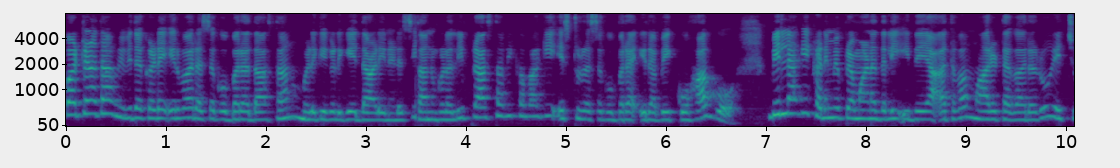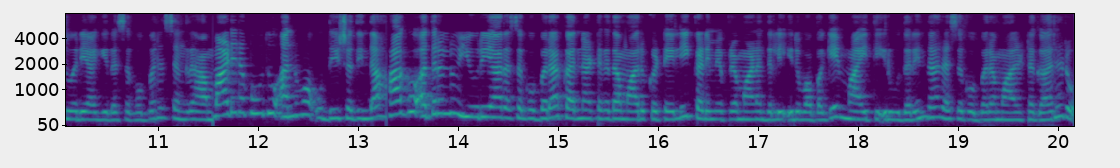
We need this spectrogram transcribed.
ಪಟ್ಟಣದ ವಿವಿಧ ಕಡೆ ಇರುವ ರಸಗೊಬ್ಬರ ದಾಸ್ತಾನು ಮಳಿಗೆಗಳಿಗೆ ದಾಳಿ ನಡೆಸಿ ತಾನುಗಳಲ್ಲಿ ಪ್ರಾಸ್ತಾವಿಕವಾಗಿ ಎಷ್ಟು ರಸಗೊಬ್ಬರ ಇರಬೇಕು ಹಾಗೂ ಬಿಲ್ಲಾಗಿ ಕಡಿಮೆ ಪ್ರಮಾಣದಲ್ಲಿ ಇದೆಯಾ ಅಥವಾ ಮಾರಾಟಗಾರರು ಹೆಚ್ಚುವರಿಯಾಗಿ ರಸಗೊಬ್ಬರ ಸಂಗ್ರಹ ಮಾಡಿರಬಹುದು ಅನ್ನುವ ಉದ್ದೇಶದಿಂದ ಹಾಗೂ ಅದರಲ್ಲೂ ಯೂರಿಯಾ, ರಸಗೊಬ್ಬರ ಕರ್ನಾಟಕದ ಮಾರುಕಟ್ಟೆಯಲ್ಲಿ ಕಡಿಮೆ ಪ್ರಮಾಣದಲ್ಲಿ ಇರುವ ಬಗ್ಗೆ ಮಾಹಿತಿ ಇರುವುದರಿಂದ ರಸಗೊಬ್ಬರ ಮಾರಾಟಗಾರರು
